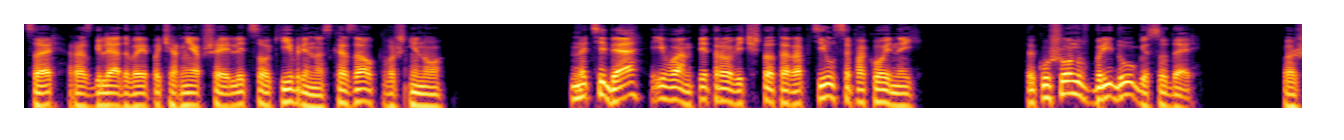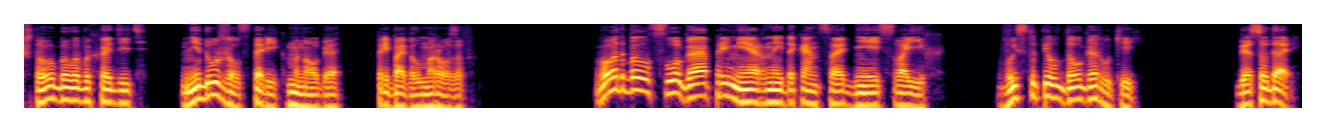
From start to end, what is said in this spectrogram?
Царь, разглядывая почерневшее лицо Киврина, сказал Квашнину. «На тебя, Иван Петрович, что-то роптился покойный». «Так уж он в бреду, государь». «По что было выходить? Не дужил старик много», — прибавил Морозов. «Вот был слуга примерный до конца дней своих», выступил Долгорукий. «Государь,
